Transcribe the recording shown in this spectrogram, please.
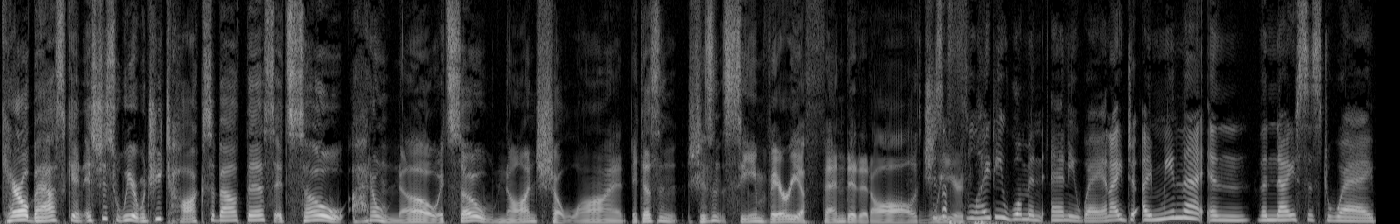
Carole Baskin, it's just weird. When she talks about this, it's so, I don't know, it's so nonchalant. It doesn't, she doesn't seem very offended at all. It's She's weird. a flighty woman anyway, and I, do, I mean that in the nicest way.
